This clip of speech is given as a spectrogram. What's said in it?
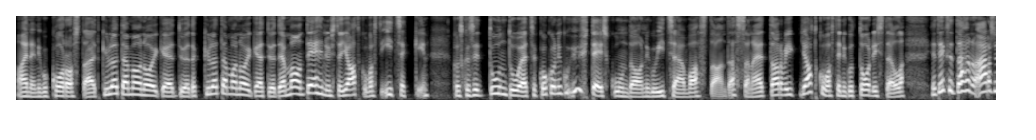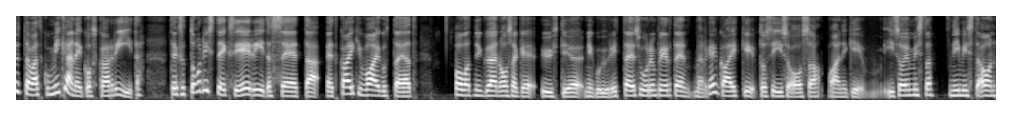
aina niin kuin korostaa, että kyllä tämä on oikea työtä, kyllä tämä on oikea työtä. Ja mä oon tehnyt sitä jatkuvasti itsekin, koska se tuntuu, että se koko niin kuin yhteiskunta on niin kuin itseään vastaan tässä. näin, Että tarvii jatkuvasti niin kuin todistella. Ja tiedätkö, tähän on ärsyttävää, että kun mikään ei koskaan riitä. Tiedätkö, todisteeksi ei riitä se, että, että kaikki vaikuttajat ovat nykyään osakeyhtiö niin kuin yrittäjä suurin piirtein, melkein kaikki, tosi iso osa ainakin isoimmista nimistä on.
